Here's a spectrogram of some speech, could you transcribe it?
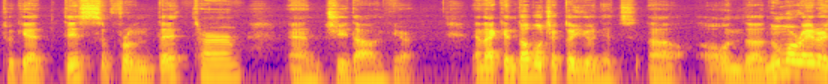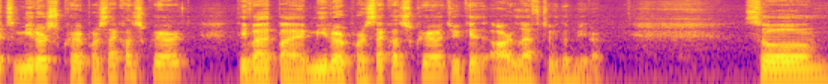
to get this from that term and g down here. And I can double check the units. Uh, on the numerator, it's meter squared per second squared. Divided by meter per second squared, you get are left with the meter. So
